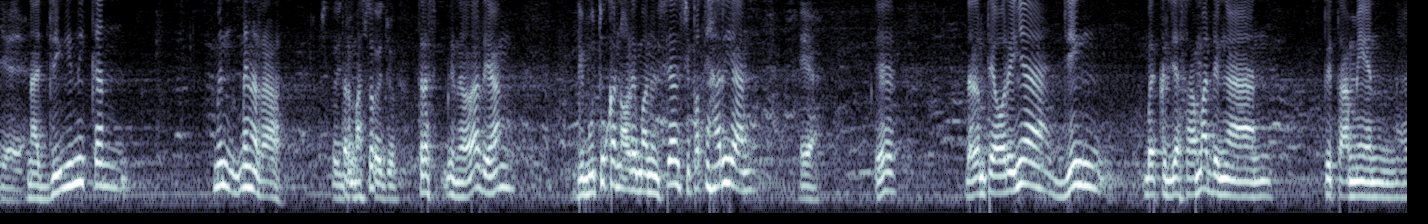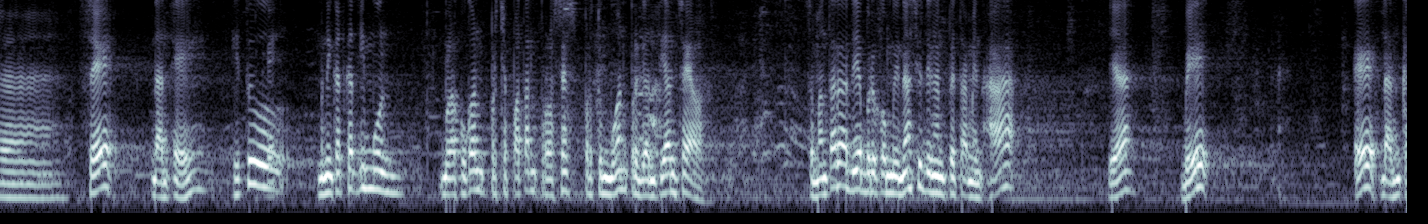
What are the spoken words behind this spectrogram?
Iya, iya. Nah, zinc ini kan min- mineral, Setuju, termasuk setuju. trace mineral yang dibutuhkan oleh manusia yang sifatnya harian. Iya. Ya, dalam teorinya zinc bekerja sama dengan vitamin eh, C dan E itu meningkatkan imun, melakukan percepatan proses pertumbuhan pergantian sel. Sementara dia berkombinasi dengan vitamin A, ya, B, E dan K,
